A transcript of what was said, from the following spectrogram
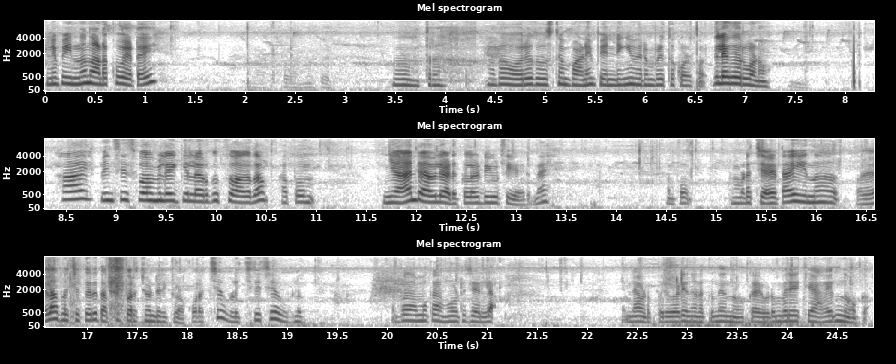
ഇനിയിപ്പോൾ ഇന്ന് നടക്കും ഏട്ടേ ആ അത്ര. അതാ ഓരോ ദിവസത്തെയും പണി പെൻഡിങ് വരുമ്പോഴത്തെ കുഴപ്പം. ഇതിലേ കയറുവാണോ? ഹായ് പിൻസീസ് ഫാമിലേക്ക് എല്ലാവർക്കും സ്വാഗതം. അപ്പം ഞാൻ രാവിലെ അടുക്കള ഡ്യൂട്ടി ആയിരുന്നേ. അപ്പം നമ്മുടെ ചേട്ടായി ഇന്ന് വെള്ള പച്ചക്കറി തപ്പിപ്പറിച്ചുകൊണ്ടിരിക്കുക കുറച്ചേ ഉള്ളൂ ഇച്ചിരിച്ചേ ഉള്ളൂ. അപ്പോൾ നമുക്ക് അങ്ങോട്ട് ചെല്ലാം. എന്നാ അവിടെ പരിപാടി നടക്കുന്നതെന്ന് നോക്കാം. എവിടം വരെയൊക്കെ ആയെന്ന് നോക്കാം.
